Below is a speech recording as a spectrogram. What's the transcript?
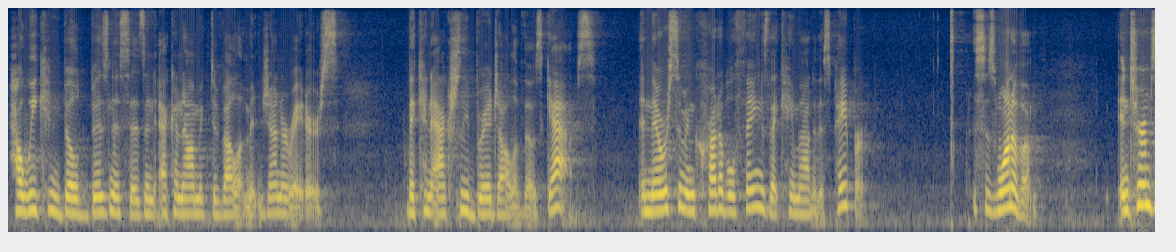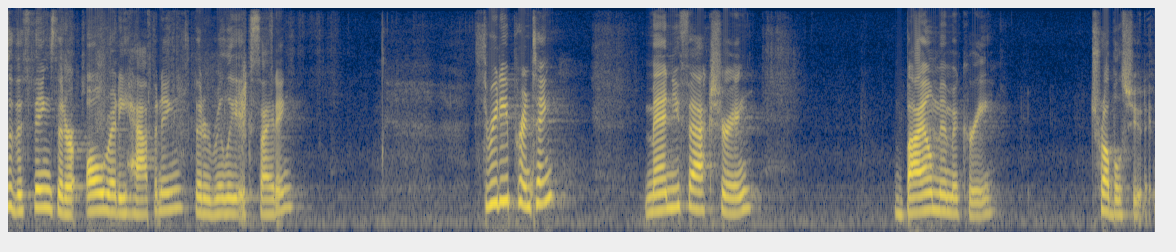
how we can build businesses and economic development generators that can actually bridge all of those gaps. And there were some incredible things that came out of this paper. This is one of them. In terms of the things that are already happening that are really exciting 3D printing, manufacturing, biomimicry, troubleshooting.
